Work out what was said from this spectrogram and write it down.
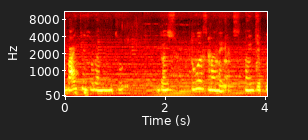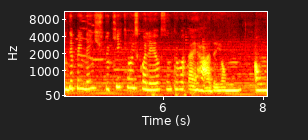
vai ter julgamento das duas maneiras. Então, independente do que, que eu escolher, eu sempre vou estar errada em algum, algum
